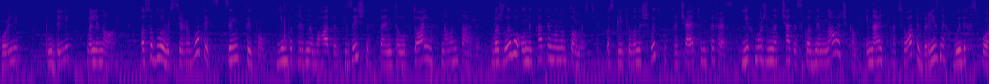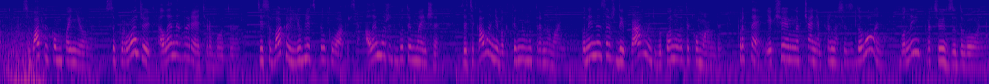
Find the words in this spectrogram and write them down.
колі, пуделі, маліноа. Особливості роботи з цим типом їм потрібно багато фізичних та інтелектуальних навантажень. Важливо уникати монотонності, оскільки вони швидко втрачають інтерес. Їх можна навчати складним навичкам і навіть працювати в різних видах спорту. Собаки-компаньйони супроводжують, але не горять роботою. Ці собаки люблять спілкуватися, але можуть бути менше зацікавлені в активному тренуванні. Вони не завжди прагнуть виконувати команди. Проте, якщо їм навчання приносить задоволення, вони працюють з задоволенням.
